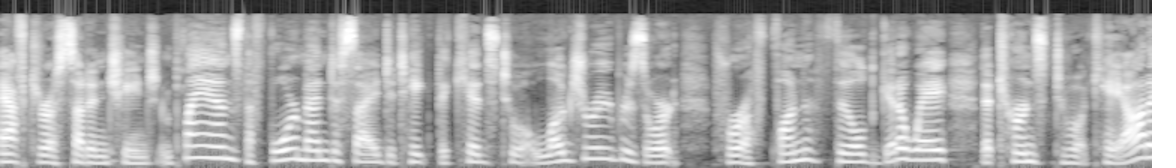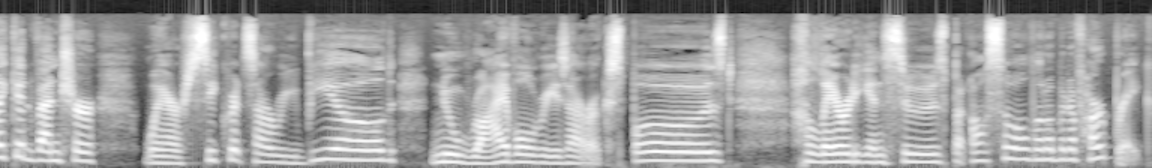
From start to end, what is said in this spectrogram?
After a sudden change in plans, the four men decide to take the kids to a luxury resort for a fun filled getaway that turns into a chaotic adventure where secrets are revealed, new rivalries are exposed, hilarity ensues, but also a little bit of heartbreak.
